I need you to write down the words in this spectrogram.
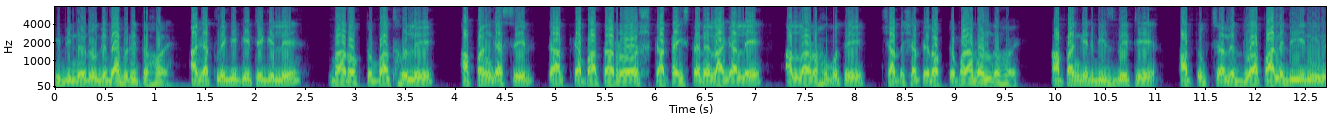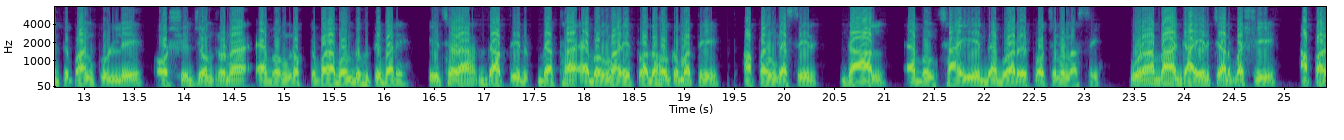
বিভিন্ন রোগে ব্যবহৃত হয়। আঘাত লেগে কেটে গেলে বা রক্তপাত হলে আপাং গাছের টাটকা পাতার রস কাটা স্থানে লাগালে আল্লাহ রহমতে সাথে সাথে রক্ত পড়া বন্ধ হয়। আপাঙ্গের বীজ বেটে আতপ চালের দোয়া পানি দিয়ে নিয়মিত পান করলে অর্শের যন্ত্রণা এবং রক্ত পড়া বন্ধ হতে পারে। এছাড়া দাঁতের ব্যথা এবং মাড়ের প্রদাহ কমাতে আপাং গাছের ডাল এবং ছাইয়ের ব্যবহারের প্রচলন আছে। পোড়া বা গায়ের চারপাশে আপাং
